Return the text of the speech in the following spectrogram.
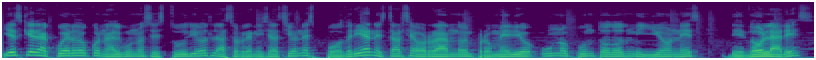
Y es que de acuerdo con algunos estudios, las organizaciones podrían estarse ahorrando en promedio 1.2 millones de dólares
